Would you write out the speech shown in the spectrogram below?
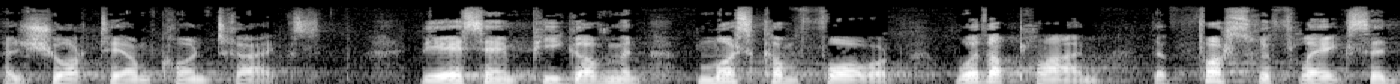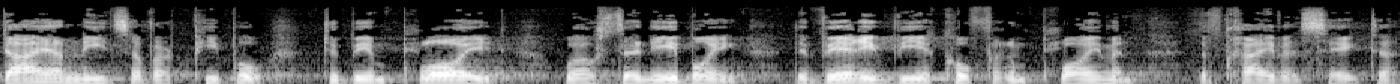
and short-term contracts. The SNP government must come forward with a plan that first reflects the dire needs of our people to be employed whilst enabling the very vehicle for employment, the private sector,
